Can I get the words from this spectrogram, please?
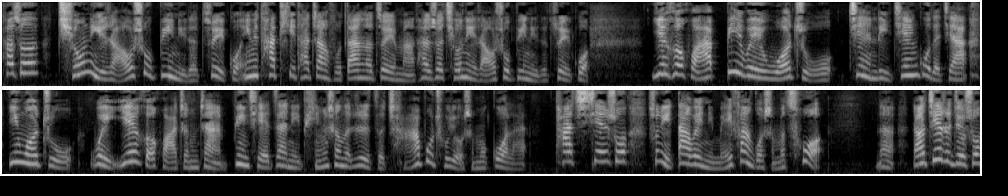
他说求你饶恕婢女的罪过，因为她替她丈夫担了罪嘛。”他就说：“求你饶恕婢女的罪过。”耶和华必为我主建立坚固的家，因我主为耶和华征战，并且在你平生的日子查不出有什么过来。他先说说你大卫，你没犯过什么错，那然后接着就说，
